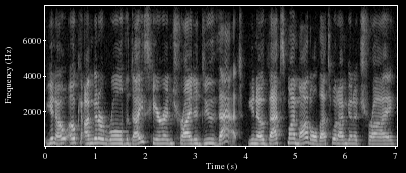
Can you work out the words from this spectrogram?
you know, okay, I'm going to roll the dice here and try to do that. You know, that's my model. That's what I'm going to try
